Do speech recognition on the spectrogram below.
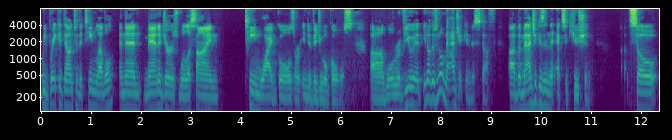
We break it down to the team level, and then managers will assign team wide goals or individual goals. Uh, we'll review it. You know, there's no magic in this stuff. Uh, the magic is in the execution. So,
